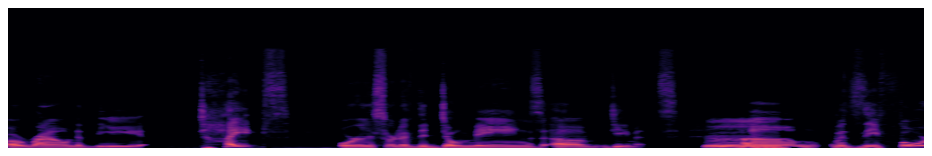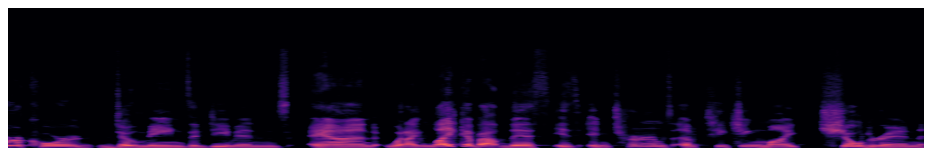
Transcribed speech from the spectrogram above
around the types or sort of the domains of demons. Hmm. Um, with the four core domains of demons. And what I like about this is in terms of teaching my children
